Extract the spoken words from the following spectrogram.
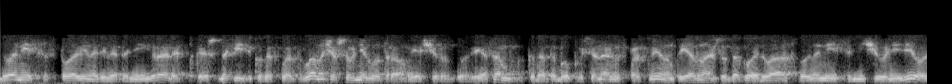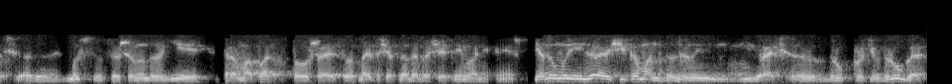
два месяца с половиной ребята не играли. Конечно, на физику это складывается. Главное сейчас, чтобы не было травм, я еще раз говорю. Я сам когда-то был профессиональным спортсменом, я знаю, что такое два с половиной месяца ничего не делать. Э, мышцы совершенно другие, травмоопасность повышается. Вот на это сейчас надо обращать внимание, конечно. Я думаю, играющие команды должны играть э, друг против друга,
